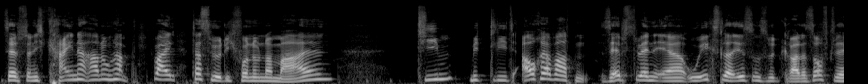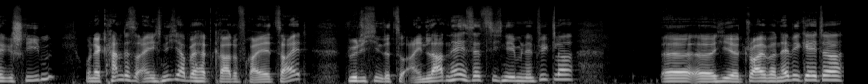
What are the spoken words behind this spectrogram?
Selbst wenn ich keine Ahnung habe. Weil das würde ich von einem normalen Teammitglied auch erwarten. Selbst wenn er UXler ist und es wird gerade Software geschrieben und er kann das eigentlich nicht, aber er hat gerade freie Zeit, würde ich ihn dazu einladen, hey, setz dich neben den Entwickler, äh, äh, hier Driver Navigator,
